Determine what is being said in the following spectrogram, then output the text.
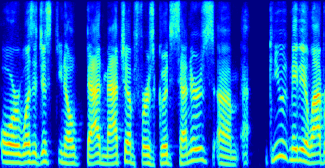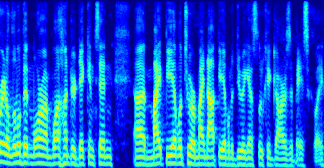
or was it just you know bad matchups versus good centers? Um, can you maybe elaborate a little bit more on what Hunter Dickinson uh, might be able to or might not be able to do against Luka Garza, basically?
